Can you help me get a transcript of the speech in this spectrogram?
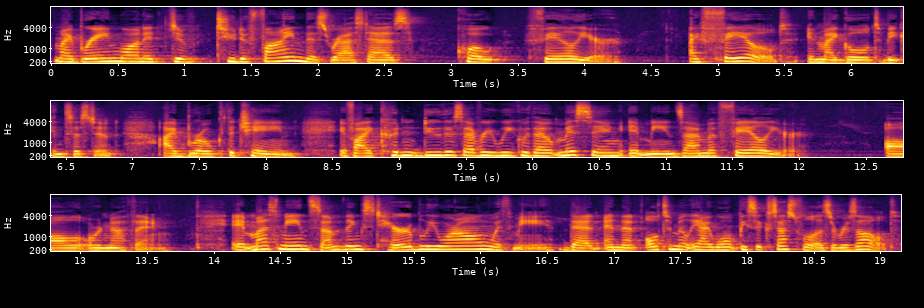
my brain wanted to, to define this rest as, quote, failure. I failed in my goal to be consistent. I broke the chain. If I couldn't do this every week without missing, it means I'm a failure. All or nothing. It must mean something's terribly wrong with me that and that ultimately I won't be successful as a result.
